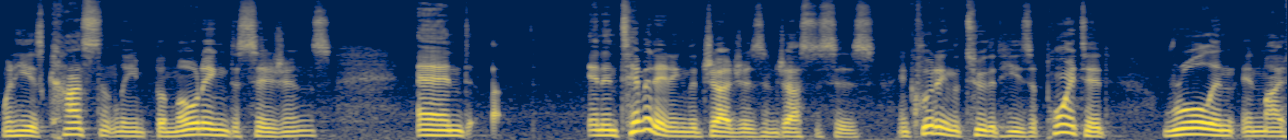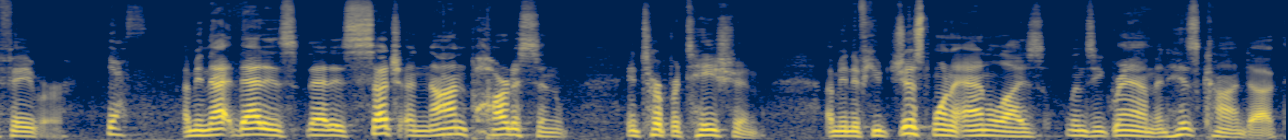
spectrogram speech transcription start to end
when he is constantly bemoaning decisions and, uh, in intimidating the judges and justices, including the two that he's appointed, rule in, in my favor. Yes. I mean, that, that, is, that is such a nonpartisan interpretation. I mean, if you just want to analyze Lindsey Graham and his conduct,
